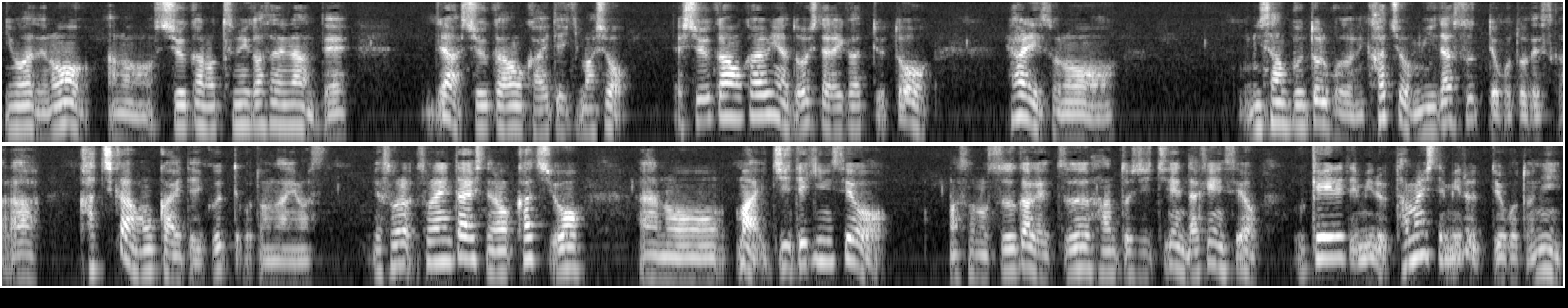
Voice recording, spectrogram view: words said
今までのあの習慣の積み重ねなんでじゃあ習慣を変えていきましょう。で習慣を変えるにはどうしたらいいかっていうとやはりその23分取ることに価値を見出すってことですから価値観を変えていくってことになります。でそれそれに対しての価値をあのまあ一時的にせよ、まあ、その数ヶ月半年1年だけにせよ受け入れてみる試してみるっていうことに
